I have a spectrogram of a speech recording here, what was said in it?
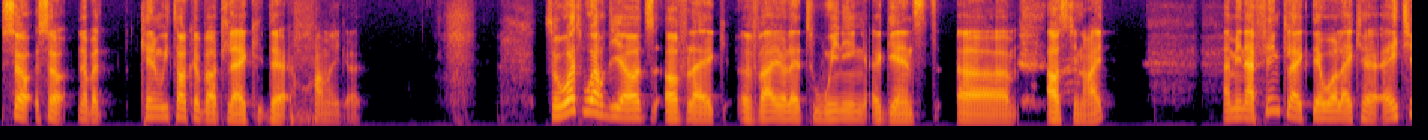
so so no, but can we talk about like the oh my god. So what were the odds of like a Violette winning against um, Austin, right? I mean, I think like they were like a eighty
